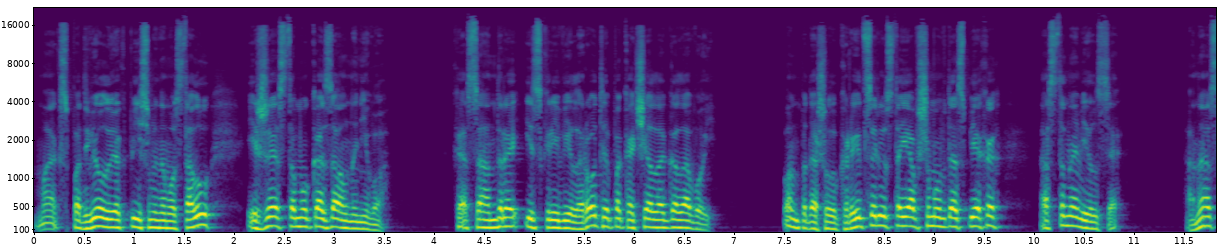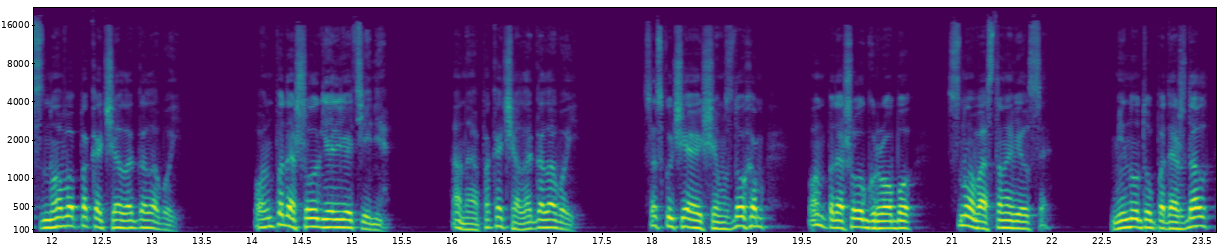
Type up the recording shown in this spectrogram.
Макс подвел ее к письменному столу и жестом указал на него. Кассандра искривила рот и покачала головой. Он подошел к рыцарю, стоявшему в доспехах, остановился. Она снова покачала головой. Он подошел к гильотине. Она покачала головой. Со скучающим вздохом он подошел к гробу, снова остановился. Минуту подождал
